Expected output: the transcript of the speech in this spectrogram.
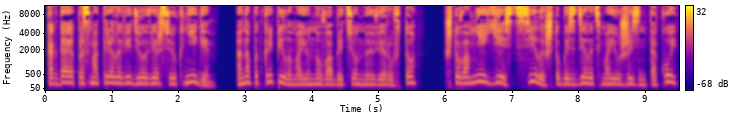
Когда я просмотрела видеоверсию книги, она подкрепила мою новообретенную веру в то, что во мне есть силы, чтобы сделать мою жизнь такой,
